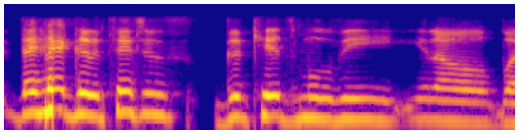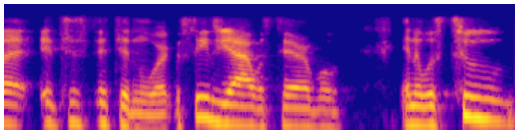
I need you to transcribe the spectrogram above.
they had good intentions, good kids movie, you know, but it just it didn't work. The CGI was terrible, and it was too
